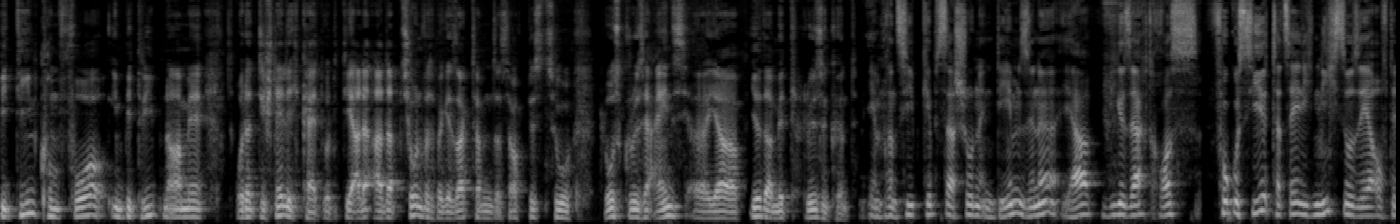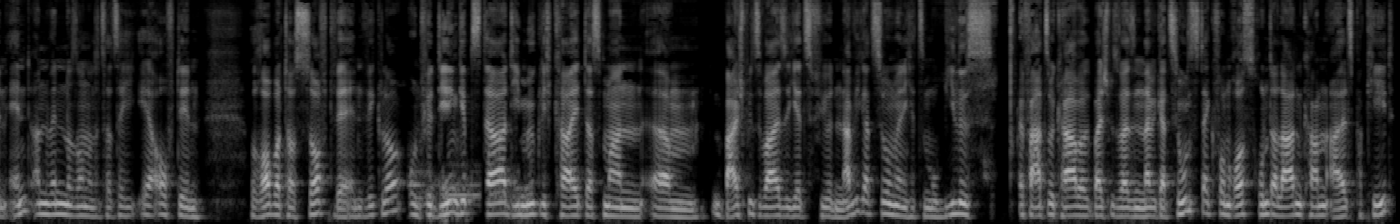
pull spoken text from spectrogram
Bedienkomfort in Betriebnahme oder die Schnelligkeit oder die Adaption, was wir gesagt haben, dass auch bis zu Losgröße 1 äh, ja ihr damit lösen könnt. Im Prinzip gibt's das schon in dem Sinne, ja, wie gesagt, Ross fokussiert tatsächlich nicht so sehr auf den Endanwender, sondern tatsächlich eher auf den Roboter-Software-Entwickler. Und für den gibt's da die Möglichkeit, dass man ähm, beispielsweise jetzt für Navigation, wenn ich jetzt ein mobiles Fahrzeug habe, beispielsweise einen Navigationsstack von Ross runterladen kann als Paket.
